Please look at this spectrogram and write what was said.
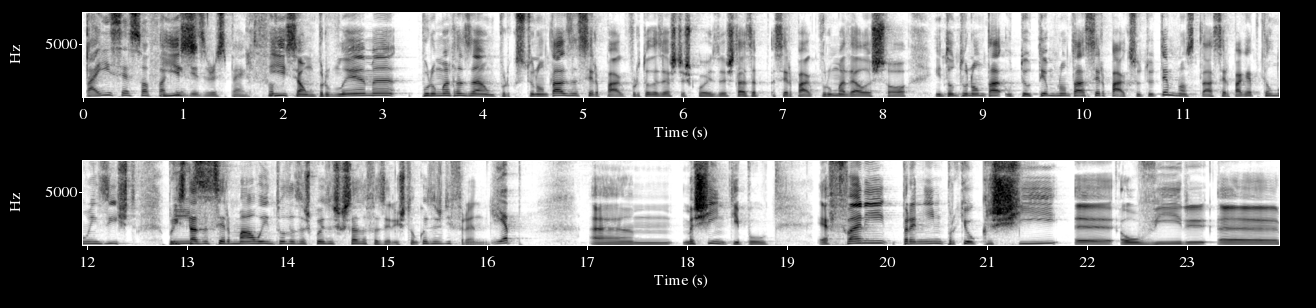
Pá, isso é só fucking Isso- disrespectful. E isso é um problema por uma razão, porque se tu não estás a ser pago por todas estas coisas, estás a ser pago por uma delas só, então tu não tá, o teu tempo não está a ser pago. Se o teu tempo não está a ser pago é porque ele não existe. Por isso, Isso. estás a ser mau em todas as coisas que estás a fazer. Isto são coisas diferentes. Yep. Um, mas sim, tipo, é funny para mim porque eu cresci eh, a ouvir. eh,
